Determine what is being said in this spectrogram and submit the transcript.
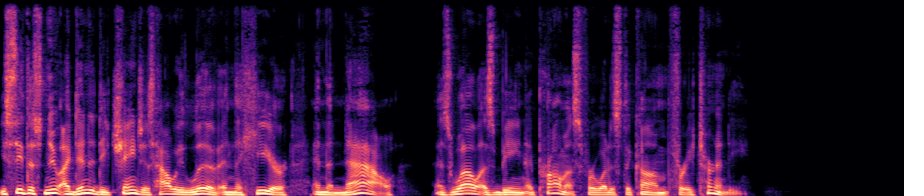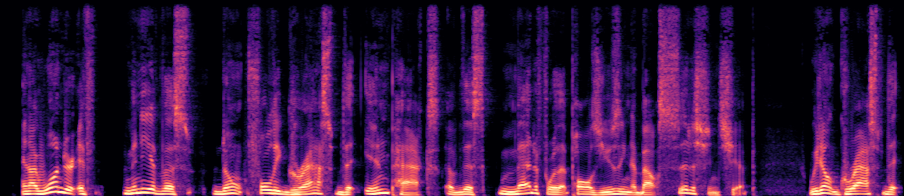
You see, this new identity changes how we live in the here and the now, as well as being a promise for what is to come for eternity. And I wonder if many of us don't fully grasp the impacts of this metaphor that Paul's using about citizenship. We don't grasp the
